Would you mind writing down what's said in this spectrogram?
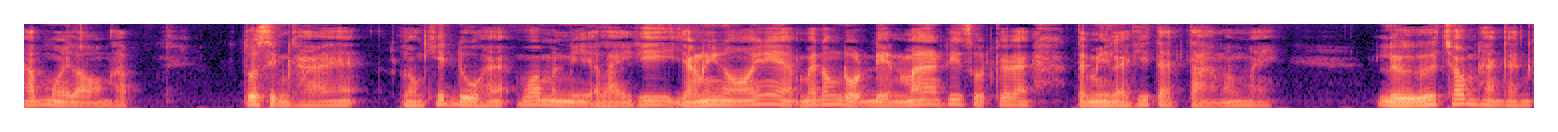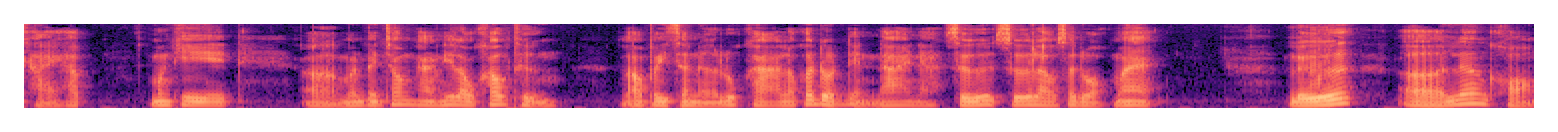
ครับมวยรองครับ ตัวสินค้าลองคิดดูฮะว่ามันมีอะไรที่อย่างน้อยๆเนี่ยไม่ต้องโดดเด่นมากที่สุดก็ได้ แต่มีอะไรที่แตกต่างบ้างไหม หรือช่องทางการขายครับ บางทีมันเป็นช่องทางที่เราเข้าถึง เราไปเสนอลูกค้าเราก็โดดเด่นได้นะซื้อซื้อเราสะดวกมาก หรือเอเรื่องของ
